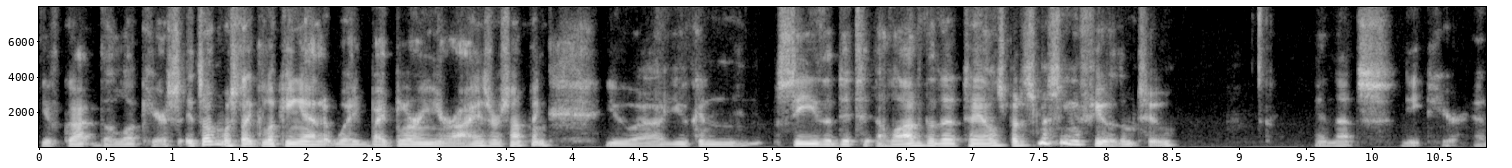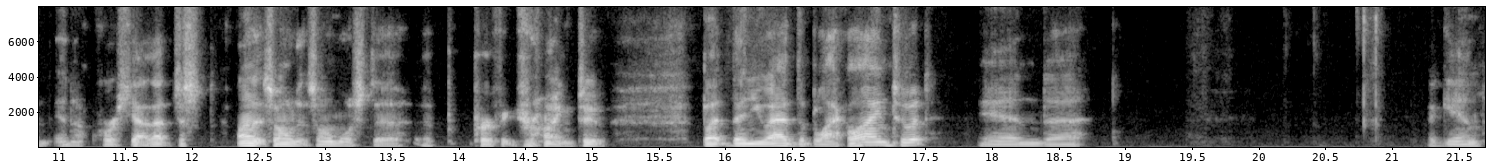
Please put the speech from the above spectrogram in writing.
you've got the look here. So it's almost like looking at it by blurring your eyes or something. You uh, you can see the a lot of the details, but it's missing a few of them too. And that's neat here. And and of course, yeah, that just on its own, it's almost a, a perfect drawing too. But then you add the black line to it, and uh, again,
